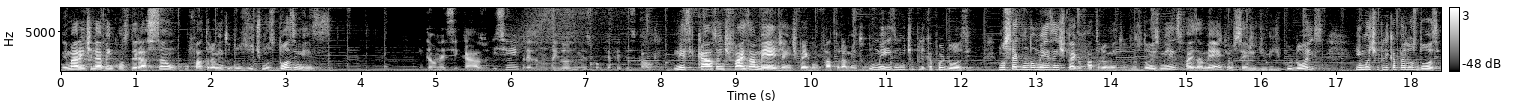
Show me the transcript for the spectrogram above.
Neymar, a gente leva em consideração o faturamento dos últimos 12 meses. Então, nesse caso, e se a empresa não tem 12 meses, como que é feito esse cálculo? Nesse caso, a gente faz a média, a gente pega o faturamento do mês e multiplica por 12. No segundo mês, a gente pega o faturamento dos dois meses, faz a média, ou seja, divide por 2 e multiplica pelos 12.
